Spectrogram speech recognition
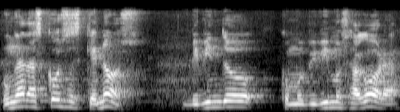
unha das cousas que nós, vivindo como vivimos agora,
